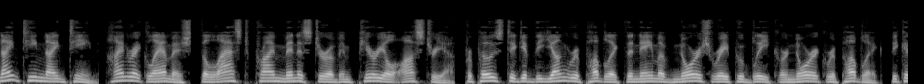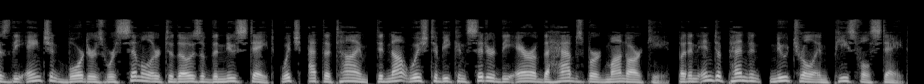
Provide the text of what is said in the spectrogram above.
1919, Heinrich Lammasch, the last Prime Minister of Imperial Austria, proposed to give the young republic the name of Norisch Republik or Noric Republic, because the ancient borders were similar to those of the new state, which, at the time, did not wish to be considered the heir of the Habsburg monarchy, but an independent, neutral and peaceful state.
